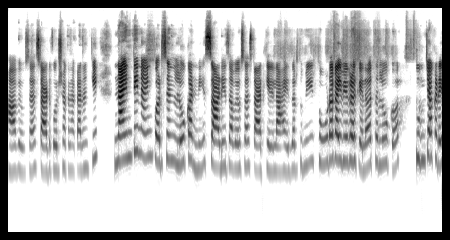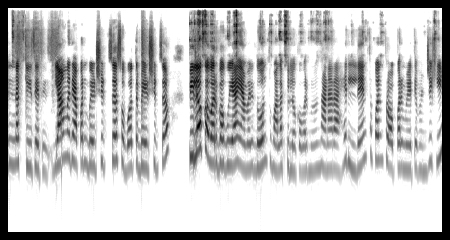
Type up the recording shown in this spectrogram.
हा व्यवसाय स्टार्ट करू शकता. कारण की नाईन्टी नाईन पर्सेंट लोकांनी साडीचा व्यवसाय स्टार्ट केलेला आहे. जर तुम्ही थोडं काही वेगळं केलं तर लोक तुमच्याकडे नक्कीच येतील. यामध्ये आपण बेडशीटच्या सोबत बेडशीटचं पिलो कव्हर बघूया. यामध्ये दोन तुम्हाला पिलो कव्हर मिळून जाणार आहे. लेंथ पण प्रॉपर मिळते. म्हणजे की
